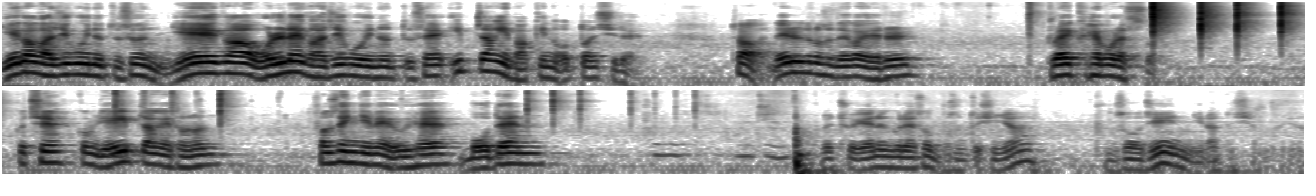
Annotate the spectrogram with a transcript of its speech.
얘가 가지고 있는 뜻은 얘가 원래 가지고 있는 뜻의 입장이 바뀌는 어떤 시래. 자, 예를 들어서 내가 얘를 브레이크 해버렸어. 그치? 그럼 얘 입장에서는 선생님에 의해 부서진 그렇죠. 얘는 그래서 무슨 뜻이냐? 부서진이란 뜻이란 말이야.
